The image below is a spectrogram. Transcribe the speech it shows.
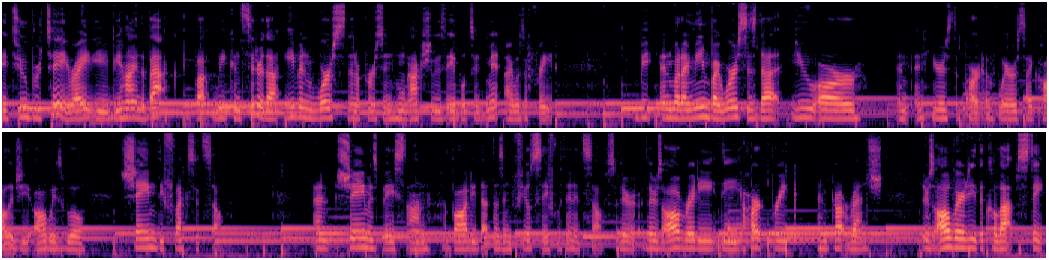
et tu brute right? You behind the back. But we consider that even worse than a person who actually is able to admit i was afraid. Be, and what i mean by worse is that you are and, and here's the part of where psychology always will shame deflects itself and shame is based on a body that doesn't feel safe within itself. So there, there's already the heartbreak and gut wrench. There's already the collapse state.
